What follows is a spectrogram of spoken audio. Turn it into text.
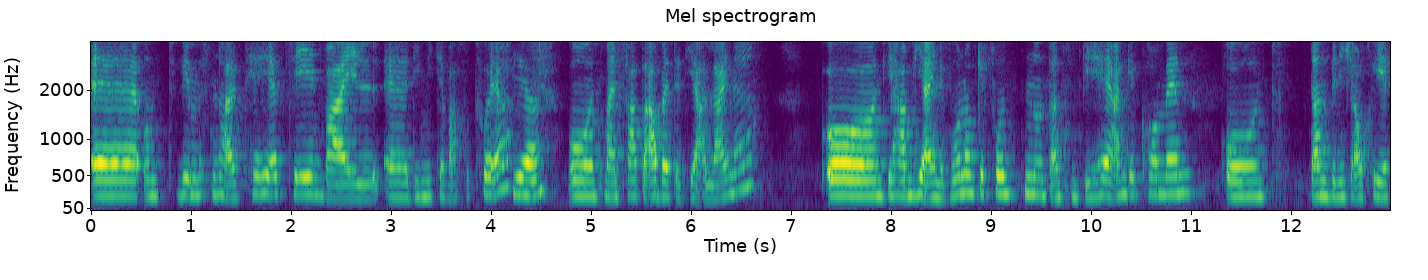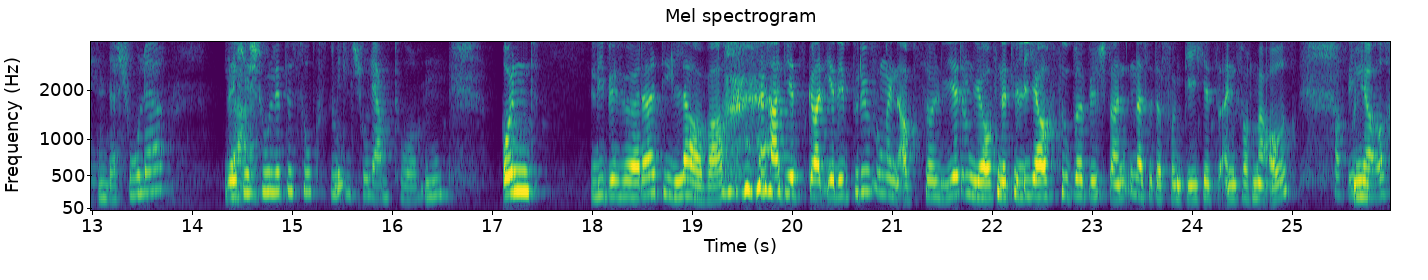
Äh, und wir müssen halt hierher ziehen, weil äh, die Miete war so teuer. Ja. Und mein Vater arbeitet hier alleine. Und wir haben hier eine Wohnung gefunden und dann sind wir hier angekommen. Und dann bin ich auch hier jetzt in der Schule. Welche ja. Schule besuchst du? Mittelschule am Turm. Mhm. Und liebe Hörer, die Lava hat jetzt gerade ihre Prüfungen absolviert und wir hoffen natürlich auch super bestanden. Also davon gehe ich jetzt einfach mal aus. Hoffe ich auch.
